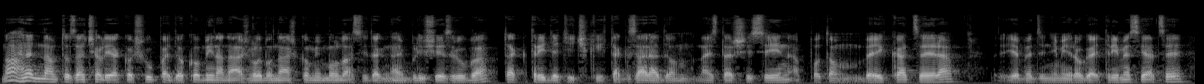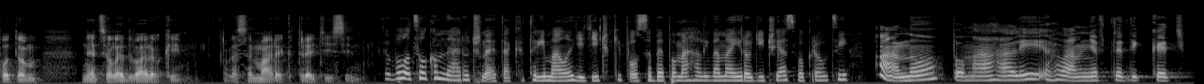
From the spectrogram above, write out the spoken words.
No a hneď nám to začali ako šúpať do komína nášho, lebo náš komín bol asi tak najbližšie zhruba. Tak tri detičky, tak za radom. Najstarší syn a potom Bejka, dcéra, je medzi nimi rok aj tri mesiace, potom necelé dva roky. Zase Marek, tretí syn. To bolo celkom náročné, tak tri malé detičky po sebe pomáhali vám aj rodičia, svokrovci? Áno, pomáhali, hlavne vtedy, keď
